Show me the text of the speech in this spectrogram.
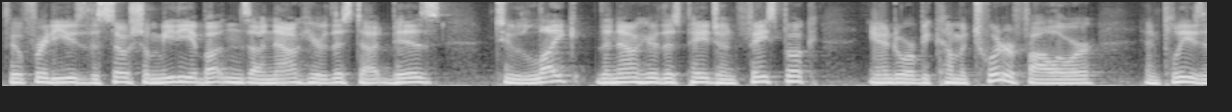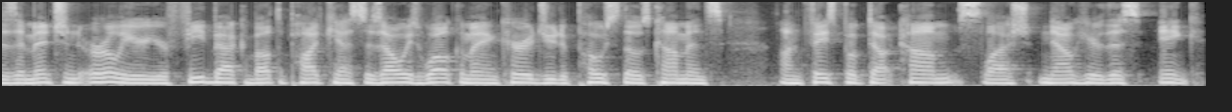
Feel free to use the social media buttons on nowhearthis.biz to like the Now Hear This page on Facebook and or become a Twitter follower. And please, as I mentioned earlier, your feedback about the podcast is always welcome. I encourage you to post those comments on facebook.com slash now inc.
